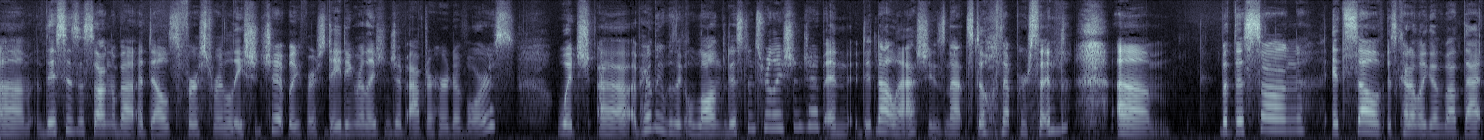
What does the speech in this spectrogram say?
Um, this is a song about Adele's first relationship, like first dating relationship after her divorce, which uh, apparently was like a long distance relationship and did not last. She's not still that person. Um, but this song itself is kind of like about that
